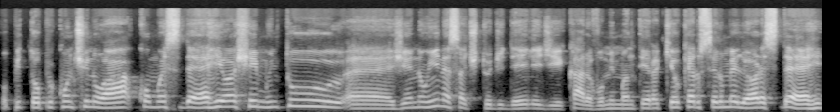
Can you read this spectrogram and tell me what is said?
optou por continuar como SDR. Eu achei muito é, genuína essa atitude dele de, cara, eu vou me manter aqui, eu quero ser o melhor SDR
